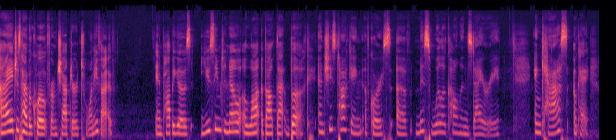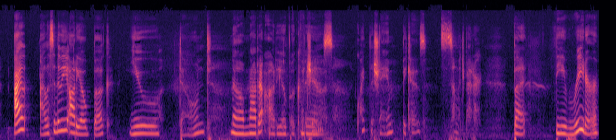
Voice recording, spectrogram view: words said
I just have a quote from chapter 25. And Poppy goes, You seem to know a lot about that book. And she's talking, of course, of Miss Willa Colyns' diary. And Cass, okay, I I listened to the audio book. You don't, No, I'm not an audiobook which fan. is quite the shame because it's so much better. But the reader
